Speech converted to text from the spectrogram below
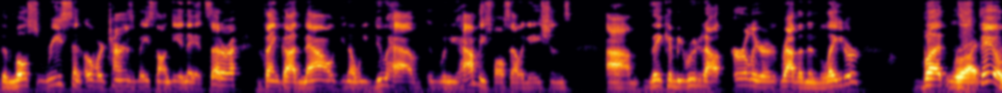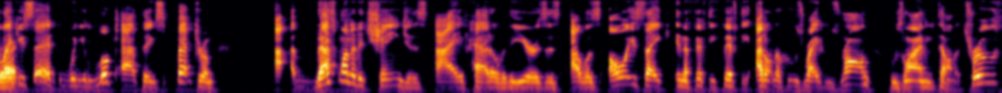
the most recent overturns based on DNA, et cetera, thank God now, you know, we do have, when you have these false allegations, um, they can be rooted out earlier rather than later. But Right, still, like you said, when you look at the spectrum, I, that's one of the changes I've had over the years is I was always like in a 50-50. I don't know who's right, who's wrong, who's lying, who's telling the truth.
